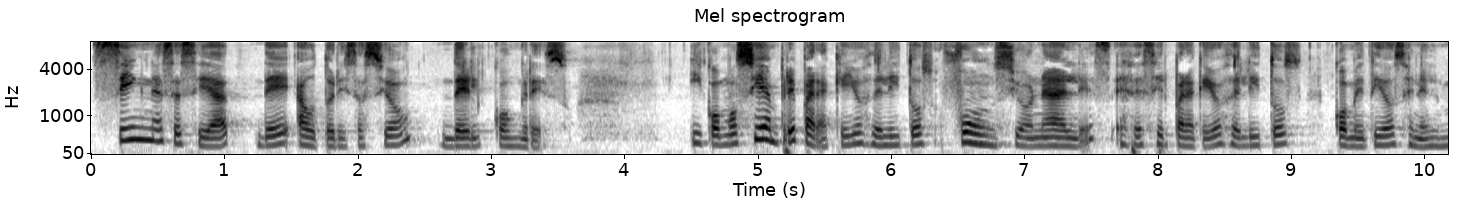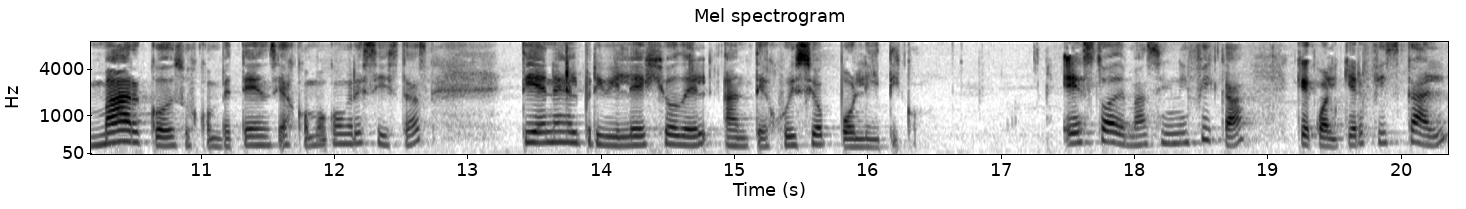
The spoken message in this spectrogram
sin necesidad de autorización del Congreso. Y como siempre, para aquellos delitos funcionales, es decir, para aquellos delitos cometidos en el marco de sus competencias como congresistas, tienen el privilegio del antejuicio político. Esto además significa que cualquier fiscal,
